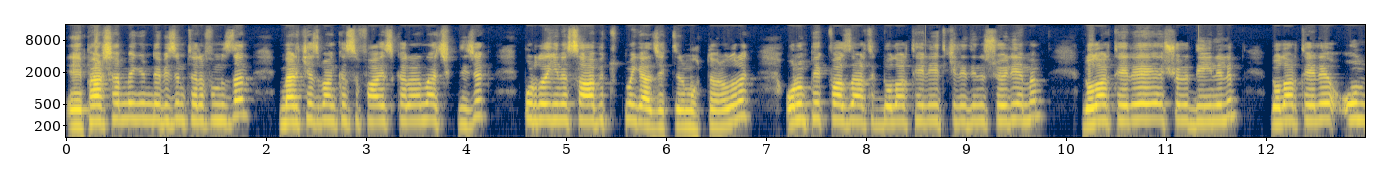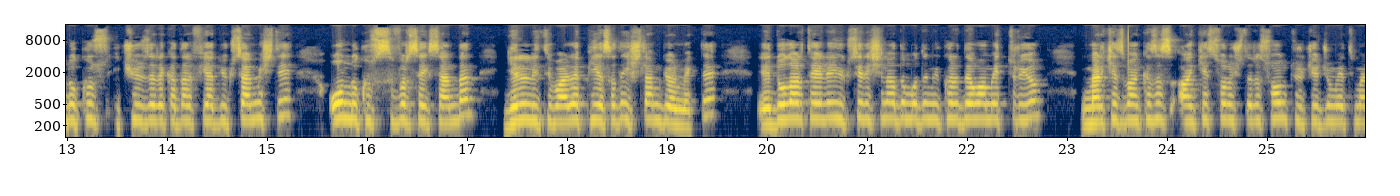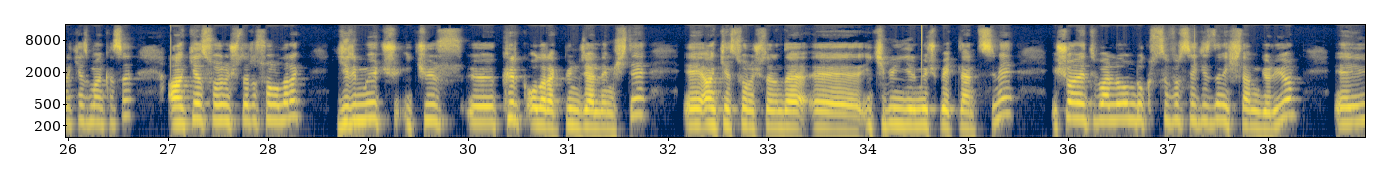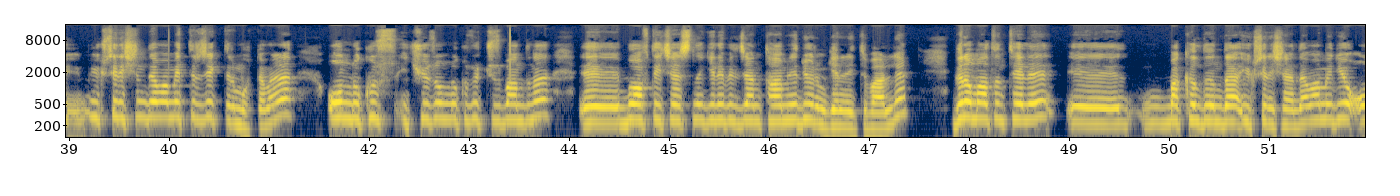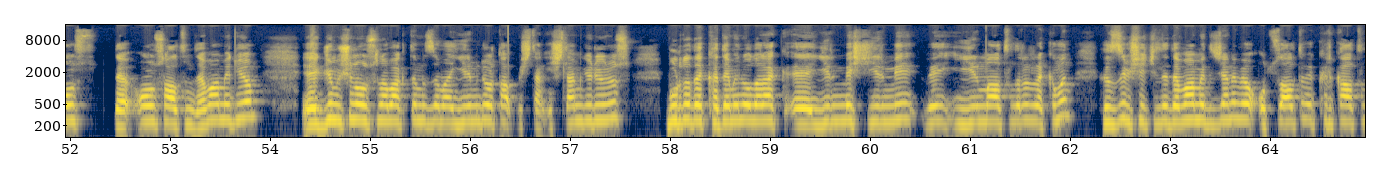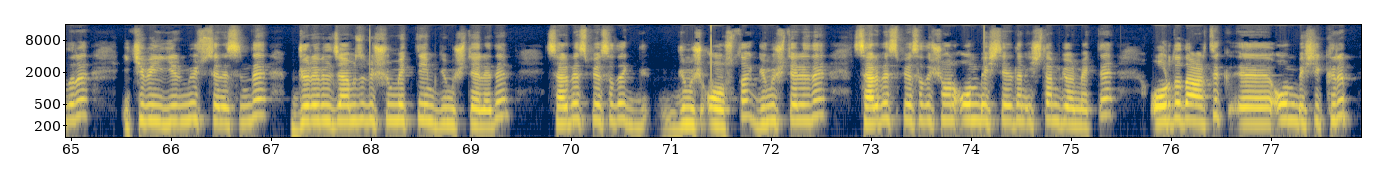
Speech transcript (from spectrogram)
E, Perşembe günü de bizim tarafımızdan Merkez Bankası faiz kararını açıklayacak. Burada yine sabit tutma gelecektir muhtemel olarak. Onun pek fazla artık dolar TL etkilediğini söyleyemem. Dolar TL'ye şöyle değinelim. Dolar TL 19.200'lere kadar fiyat yükselmişti. 19.080'den genel itibariyle piyasada işlem görmekte. E, dolar TL yükselişini adım adım yukarı devam ettiriyor. Merkez Bankası anket sonuçları son Türkiye Cumhuriyeti Merkez Bankası anket sonuçları son olarak 23 240 olarak güncellemişti. E, anket sonuçlarında e, 2023 beklentisini. E, şu an itibariyle 19.08'den işlem görüyor. E, yükselişini devam ettirecektir muhtemelen. 19 219 300 bandına e, bu hafta içerisinde gelebileceğini tahmin ediyorum genel itibariyle. Gram altın TL e, bakıldığında yükselişine devam ediyor. Ons de, ons altın devam ediyor. E, gümüşün onsuna baktığımız zaman 24.60'tan işlem görüyoruz. Burada da kademeli olarak e, 25-20 ve 26'ları rakamın hızlı bir şekilde devam edeceğini ve 36 ve 46'ları 2023 senesinde görebileceğimizi düşünmekteyim gümüş TL'de. Serbest piyasada gümüş onsta, gümüş TL'de serbest piyasada şu an 15 TL'den işlem görmekte. Orada da artık e, 15'i kırıp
